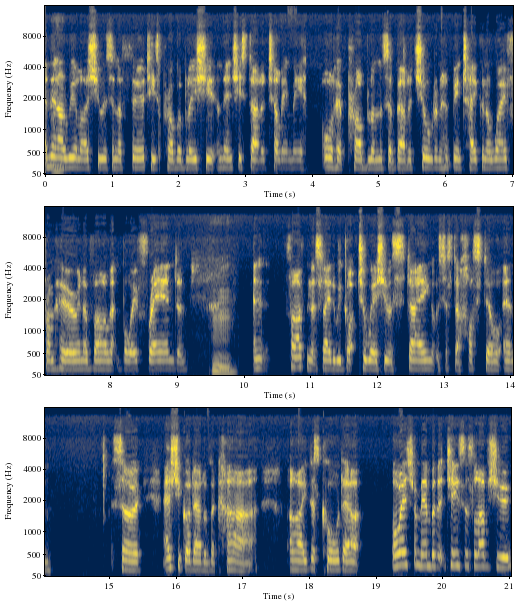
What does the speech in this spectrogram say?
and then mm-hmm. I realised she was in her thirties probably. She and then she started telling me all her problems about her children had been taken away from her and a violent boyfriend, and hmm. and five minutes later we got to where she was staying. It was just a hostel and so as she got out of the car, I just called out, Always remember that Jesus loves you.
